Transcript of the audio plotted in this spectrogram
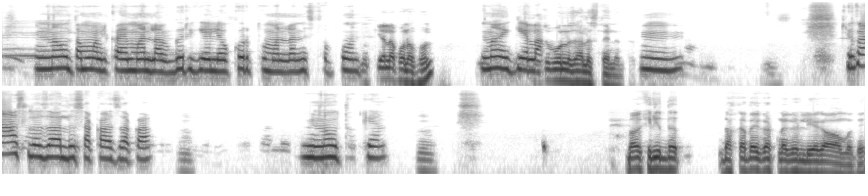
नव्हता मला काय म्हणला घरी गेल्यावर करतो म्हणला नुसता फोन. मग केला पुन्हा फोन? नाही केला. बोलणं झालंच नाही नंतर. हम्म. ते काय असलं झालं सकाळ सकाळ. नव्हतं केलं. बघा किती ध- धक्कादायक घटना घडली आहे गावामध्ये.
